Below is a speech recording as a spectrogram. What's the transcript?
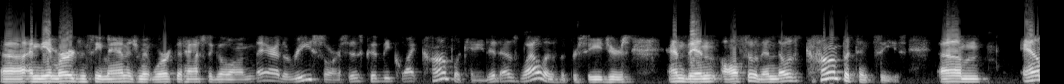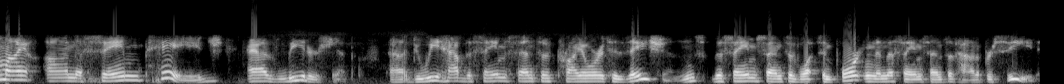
uh, and the emergency management work that has to go on there, the resources could be quite complicated as well as the procedures, and then also then those competencies. Um, am I on the same page as leadership? Uh, do we have the same sense of prioritizations, the same sense of what's important, and the same sense of how to proceed?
